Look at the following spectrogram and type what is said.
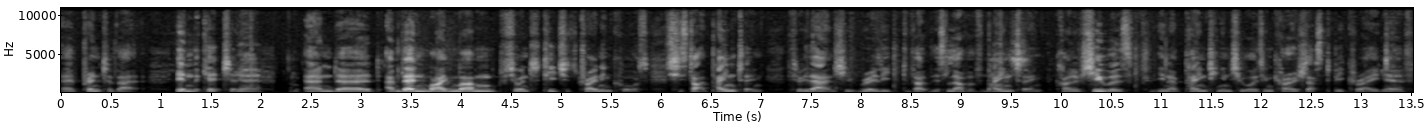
uh, a print of that in the kitchen. Yeah. And uh, and then my mum, she went to teacher's training course. She started painting through that, and she really developed this love of painting. Kind of, she was you know painting, and she always encouraged us to be creative.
